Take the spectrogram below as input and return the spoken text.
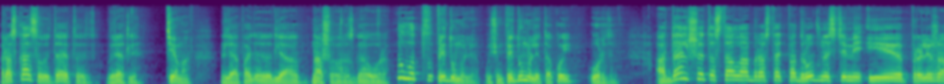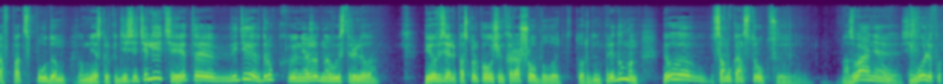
рассказывать, да, это вряд ли тема для, для нашего разговора. Ну вот придумали, в общем, придумали такой орден. А дальше это стало обрастать подробностями, и пролежав под спудом несколько десятилетий, эта идея вдруг неожиданно выстрелила. Ее взяли, поскольку очень хорошо был этот орден придуман, его саму конструкцию, название, символику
